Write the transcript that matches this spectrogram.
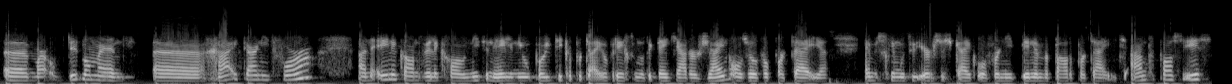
Eh, maar op dit moment eh, ga ik daar niet voor. Aan de ene kant wil ik gewoon niet een hele nieuwe politieke partij oprichten. Omdat ik denk, ja, er zijn al zoveel partijen. En misschien moeten we eerst eens kijken of er niet binnen een bepaalde partij iets aan te passen is.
